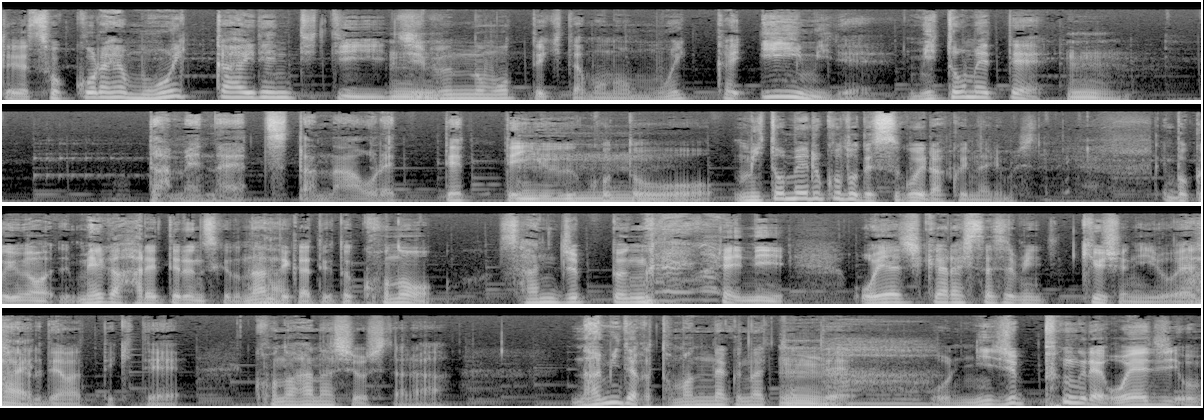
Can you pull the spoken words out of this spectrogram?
でそこら辺もう一回アイデンティティ自分の持ってきたものをもう一回いい意味で認めて、うん。ダメなやつだな俺ってっていうことを認めることですごい楽になりました。僕今目が腫れてるんですけどなんでかっていうとこの30分ぐらい前に親父から久しぶりに九州にいる親父から電話ってきて、この話をしたら涙が止まんなくなっちゃって、うん。あーもう20分ぐらい親父もう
